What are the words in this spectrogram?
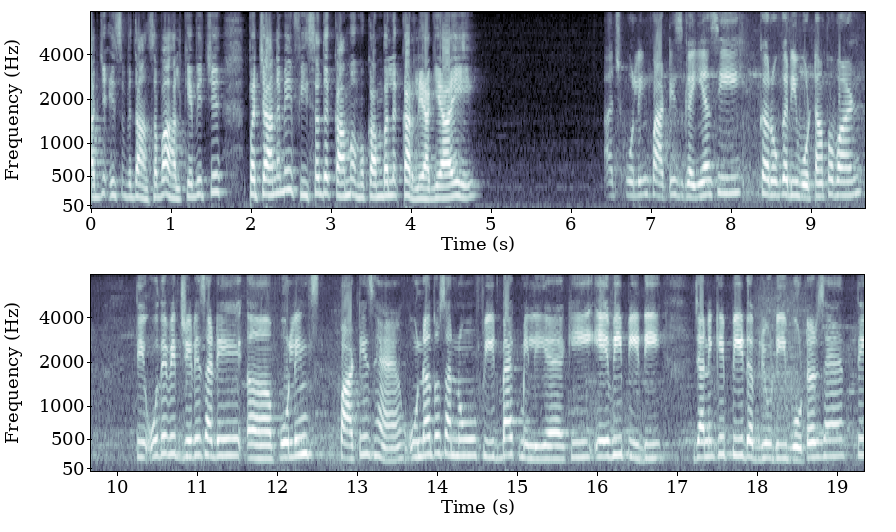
ਅੱਜ ਇਸ ਵਿਧਾਨ ਸਭਾ ਹਲਕੇ ਵਿੱਚ 95% ਕੰਮ ਮੁਕੰਮਲ ਕਰ ਲਿਆ ਗਿਆ ਹੈ ਅੱਜ ਪੋਲਿੰਗ ਪਾਰਟੀਆਂ ਗਈਆਂ ਸੀ, ਘਰੋਂ ਘਰੀ ਵੋਟਾਂ ਪਵਾਉਣ। ਤੇ ਉਹਦੇ ਵਿੱਚ ਜਿਹੜੇ ਸਾਡੇ ਪੋਲਿੰਗ ਪਾਰਟੀਆਂ ਹੈ, ਉਹਨਾਂ ਤੋਂ ਸਾਨੂੰ ਫੀਡਬੈਕ ਮਿਲੀ ਹੈ ਕਿ AVPD ਯਾਨੀ ਕਿ PWD ਵੋਟਰਸ ਹੈ ਤੇ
